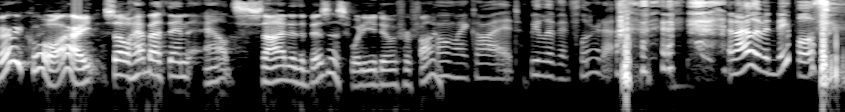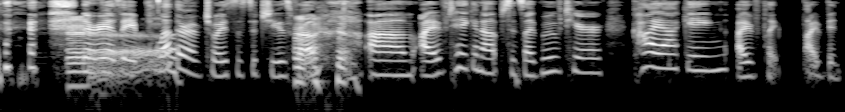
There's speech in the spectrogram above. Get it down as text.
very cool. All right. So how about then outside of the business? What are you doing for fun? Oh my God. We live in Florida. and I live in Naples. there is a plethora of choices to choose from. Um, I've taken up since I've moved here kayaking. I've played. I've been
